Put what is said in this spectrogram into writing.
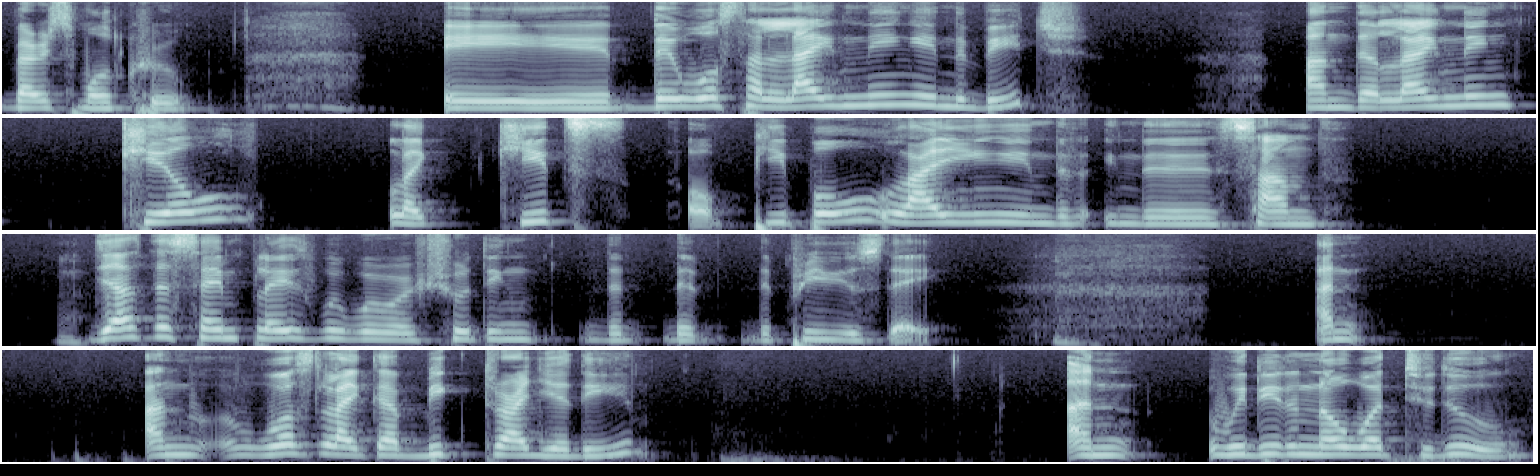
very small crew Eh, there was a lightning in the beach and the lightning killed like kids people lying in the in the sand. Hmm. Just the same place we were shooting the, the, the previous day. Hmm. And and it was like a big tragedy. And we didn't know what to do.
